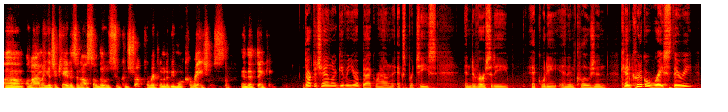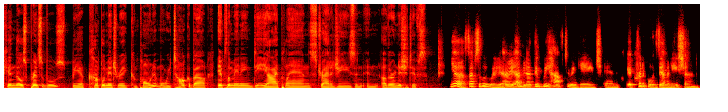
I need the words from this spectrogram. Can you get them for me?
um, allowing educators and also those who construct curriculum to be more courageous in their thinking. Dr. Chandler, given your background and expertise in diversity, equity, and inclusion, Can critical race theory, can those principles be a complementary component when we talk about implementing DEI plans, strategies, and, and other initiatives? Yes, absolutely. I mean, I mean, I think we have to engage in a critical examination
